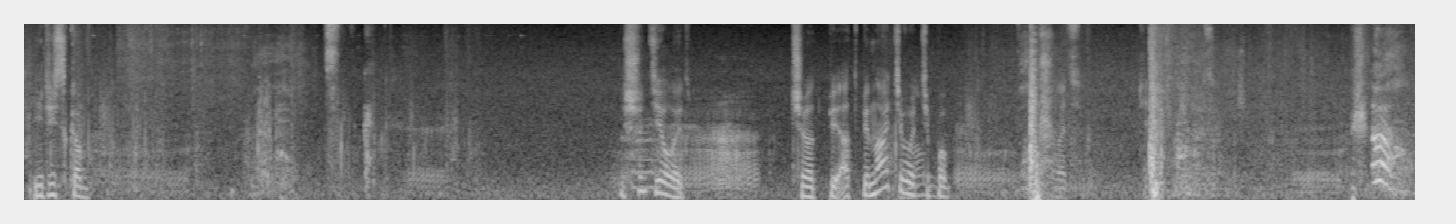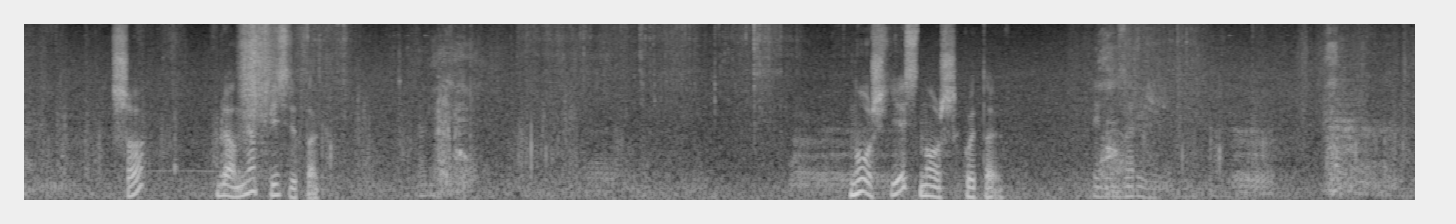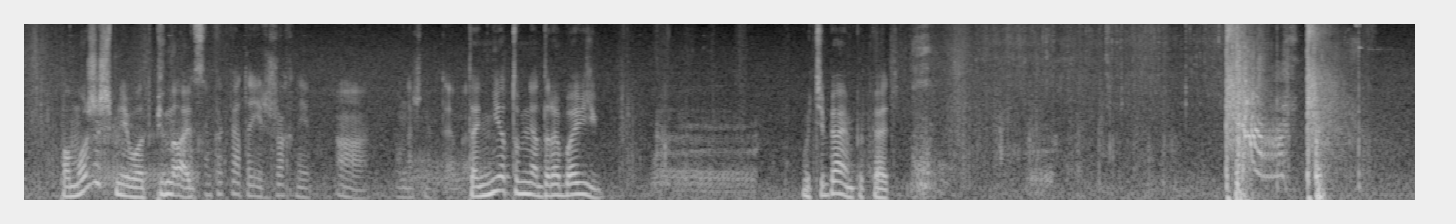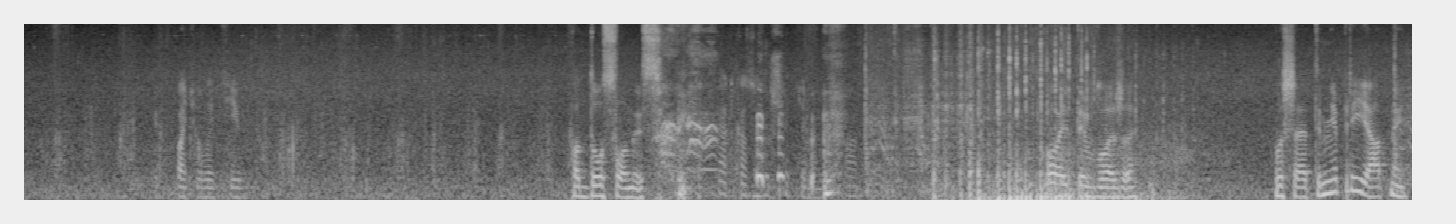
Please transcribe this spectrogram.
Ириска. И что делать? Че, отпи- отпинать его, типа? Захочешь. Что? Бля, он меня пиздит так. Нож есть? Нож какой-то? Ты его зарежешь. Поможешь мне его отпинать? Сам как пятый жахни. А, он аж не тебе. Да нет у меня дробовик. У тебя МП5. Як бать улетів. Подосланный. с- Пятка з глушителем. Ой ты боже. Слушай, а ты мне приятный.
